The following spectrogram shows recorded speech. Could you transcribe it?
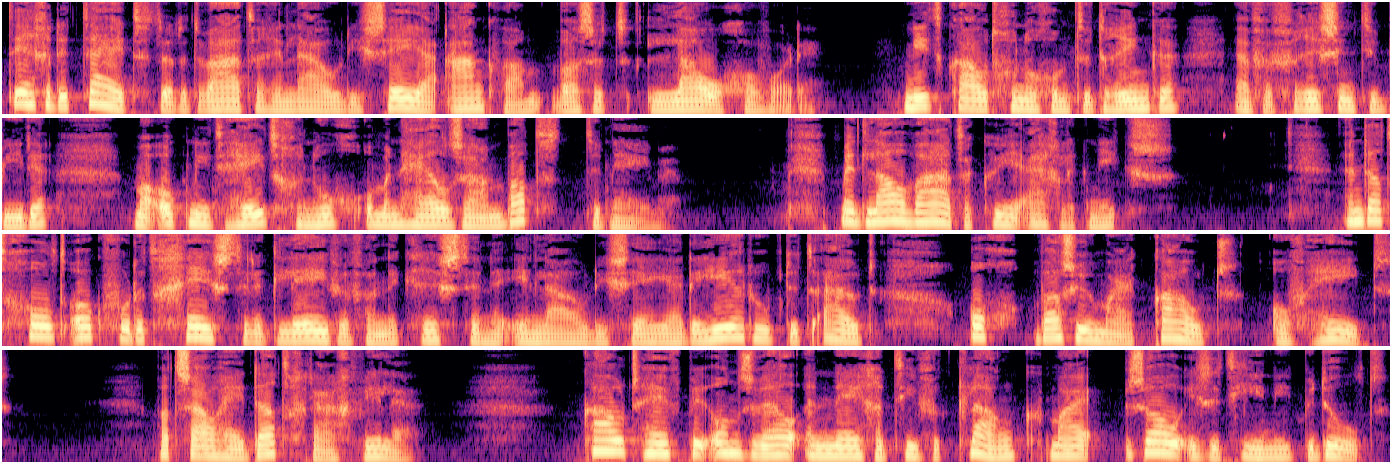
Tegen de tijd dat het water in Laodicea aankwam, was het lauw geworden. Niet koud genoeg om te drinken en verfrissing te bieden, maar ook niet heet genoeg om een heilzaam bad te nemen. Met lauw water kun je eigenlijk niks. En dat gold ook voor het geestelijk leven van de christenen in Laodicea. De Heer roept het uit, och was u maar koud of heet. Wat zou hij dat graag willen? Koud heeft bij ons wel een negatieve klank, maar zo is het hier niet bedoeld.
